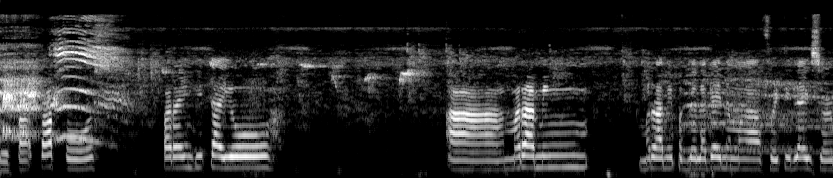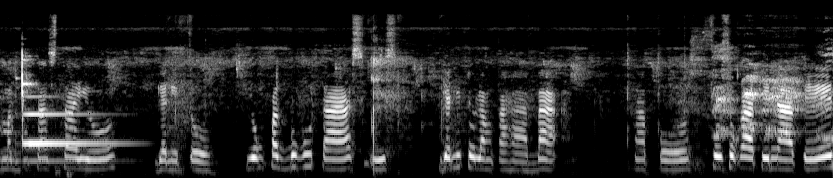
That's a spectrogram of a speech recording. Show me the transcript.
Lupa. Tapos, para hindi tayo ah, maraming marami paglalagay ng mga fertilizer, magbutas tayo ganito. Yung pagbubutas is ganito lang kahaba. Tapos, susukatin natin.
